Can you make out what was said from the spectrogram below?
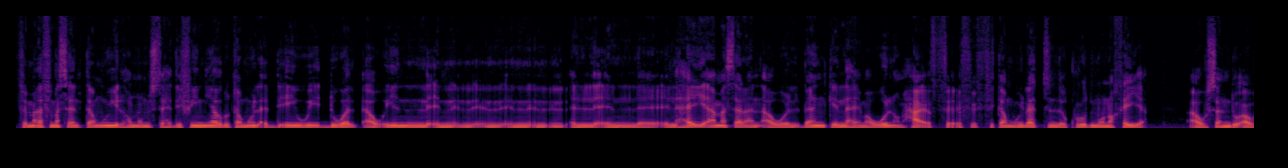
في ملف مثلا التمويل هم مستهدفين ياخدوا تمويل قد إيه وإيه الدول؟ أو إيه الـ الـ الـ الـ الـ الـ الـ الهيئة مثلا أو البنك اللي هيمولهم في, في, في تمويلات القروض المناخيه أو صندوق أو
